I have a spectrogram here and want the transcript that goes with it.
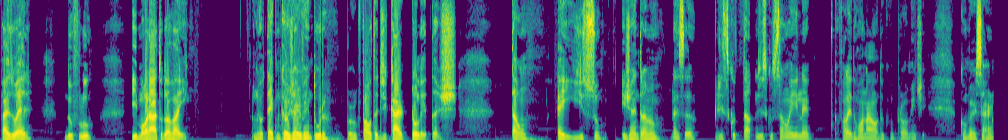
faz o L do Flu e Morato do Havaí. Meu técnico é o Jair Ventura por falta de cartoletas. Então, é isso. E já entrando nessa discussão aí, né? Que eu falei do Ronaldo, que eu provavelmente conversar.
